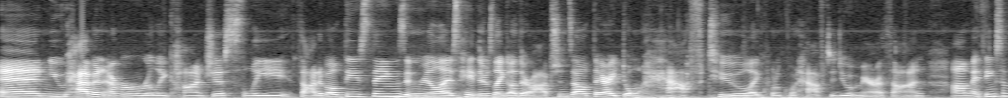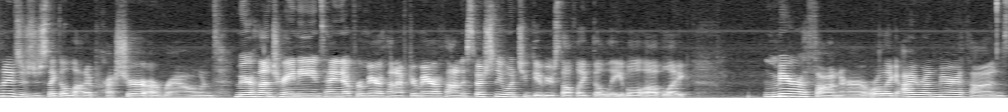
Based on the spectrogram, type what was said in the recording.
and you haven't ever really consciously thought about these things and realized, hey, there's like other options out there. I don't have to, like, quote unquote, have to do a marathon. Um, I think sometimes there's just like a lot of pressure around marathon training, signing up for marathon after marathon, especially once you give yourself like the label of like marathoner or like I run marathons.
